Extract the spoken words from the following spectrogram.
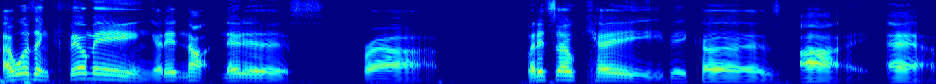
I wasn't filming. I did not notice. Crap. But it's okay because I am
